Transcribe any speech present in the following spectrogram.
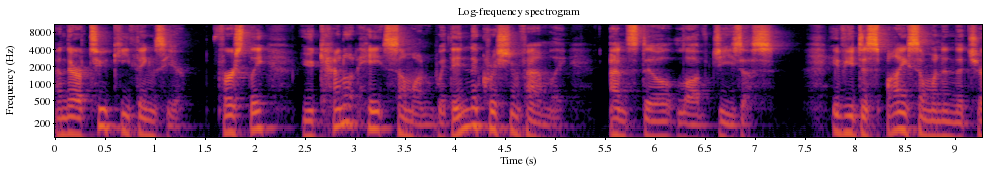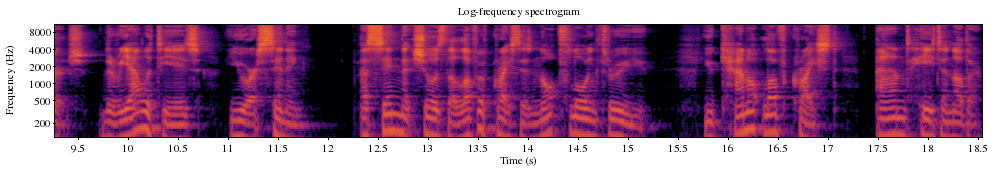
And there are two key things here. Firstly, you cannot hate someone within the Christian family and still love Jesus. If you despise someone in the church, the reality is you are sinning. A sin that shows the love of Christ is not flowing through you. You cannot love Christ and hate another.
